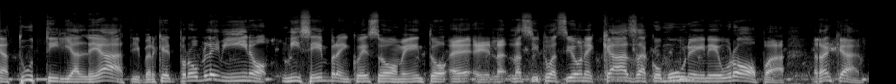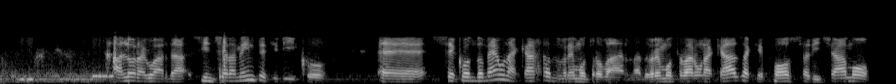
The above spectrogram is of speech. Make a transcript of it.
a tutti gli alleati, perché il problemino mi sembra in questo momento è la, la situazione casa comune in Europa. Rancani. Allora guarda, sinceramente ti dico, eh, secondo me una casa dovremmo trovarla, dovremmo trovare una casa che possa diciamo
